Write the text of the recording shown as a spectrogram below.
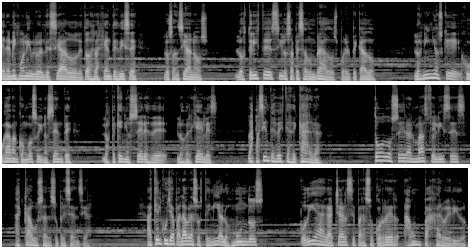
En el mismo libro El deseado de todas las gentes dice, los ancianos, los tristes y los apesadumbrados por el pecado, los niños que jugaban con gozo inocente, los pequeños seres de los vergeles, las pacientes bestias de carga, todos eran más felices a causa de su presencia. Aquel cuya palabra sostenía los mundos podía agacharse para socorrer a un pájaro herido.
